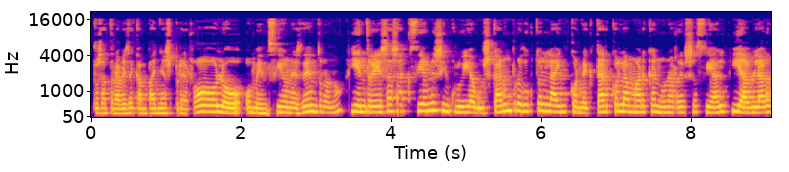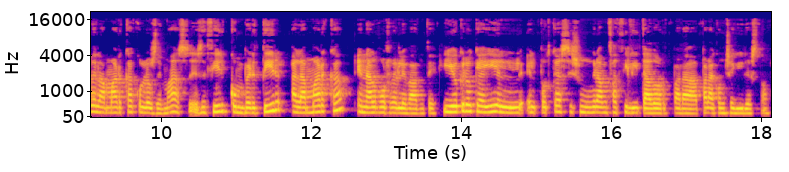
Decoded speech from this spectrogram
pues a través de campañas pre-roll o, menciones dentro, ¿no? Y entre esas acciones incluía buscar un producto online, conectar con la marca en una red social y hablar de la marca con los demás, es decir, convertir a la marca en algo relevante. Y yo creo que ahí el, el podcast es un gran facilitador para, para conseguir esto.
